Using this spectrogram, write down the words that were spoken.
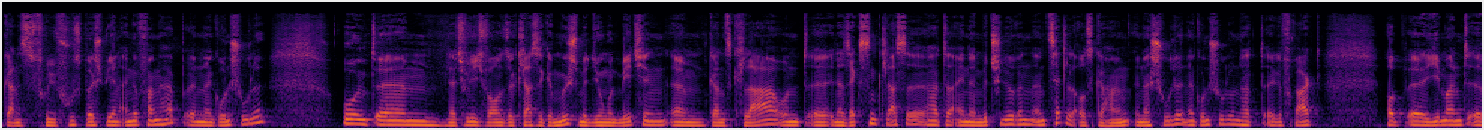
ganz früh Fußballspielen angefangen habe in der Grundschule. Und ähm, natürlich war unsere Klasse gemischt mit Jungen und Mädchen, ähm, ganz klar. Und äh, in der sechsten Klasse hatte eine Mitschülerin einen Zettel ausgehangen in der Schule, in der Grundschule und hat äh, gefragt, ob äh, jemand äh,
